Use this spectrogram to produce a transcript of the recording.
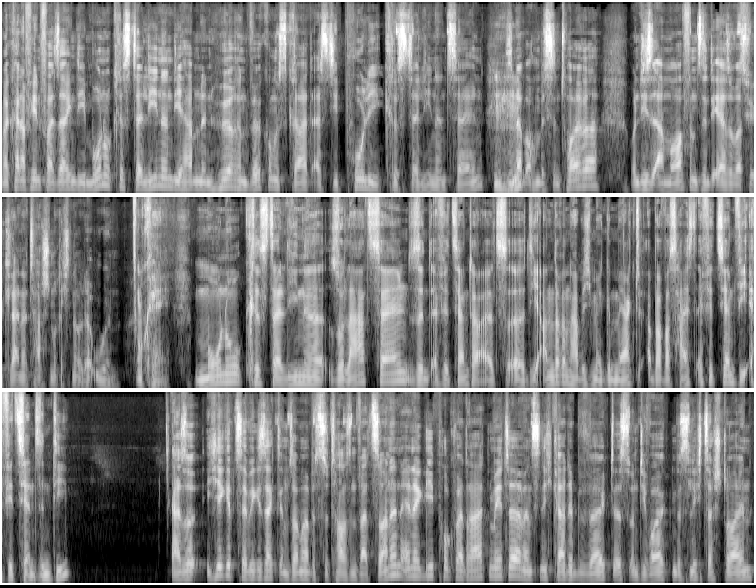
Man kann auf jeden Fall sagen, die monokristallinen, die haben einen höheren Wirkungsgrad als die polykristallinen Zellen, mhm. sind aber auch ein bisschen teurer. Und diese amorphen sind eher sowas für kleine Taschenrechner oder Uhren. Okay. Monokristalline Solarzellen sind effizienter als äh, die anderen, habe ich mir gemerkt. Aber was heißt effizient? Wie effizient sind die? Also hier gibt's ja wie gesagt im Sommer bis zu 1000 Watt Sonnenenergie pro Quadratmeter, wenn es nicht gerade bewölkt ist und die Wolken das Licht zerstreuen,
